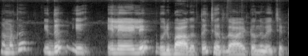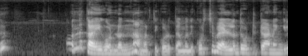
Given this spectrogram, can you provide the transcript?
നമുക്ക് ഇത് ഈ ഇലയിൽ ഒരു ഭാഗത്ത് ചെറുതായിട്ടൊന്ന് വെച്ചിട്ട് ഒന്ന് കൈ കൊണ്ടൊന്ന് അമർത്തി കൊടുത്താൽ മതി. കുറച്ച് വെള്ളം തൊട്ടിട്ടാണെങ്കിൽ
